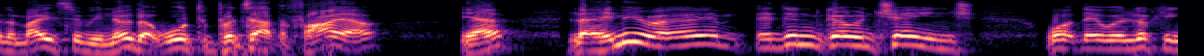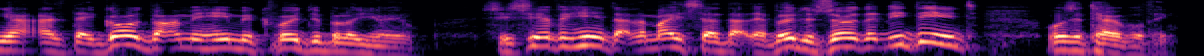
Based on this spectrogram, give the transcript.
the Maisa, we know that water puts out the fire, yeah? Eh, they didn't go and change what they were looking at as their God. So you see over here that the Maisa, that the Avodah that they did was a terrible thing.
